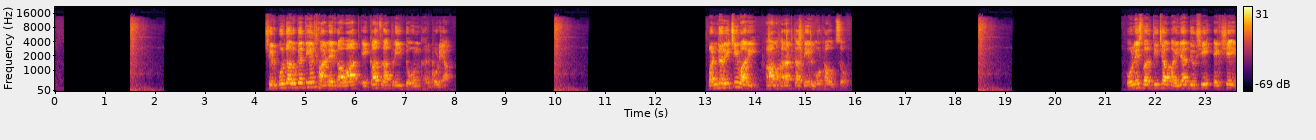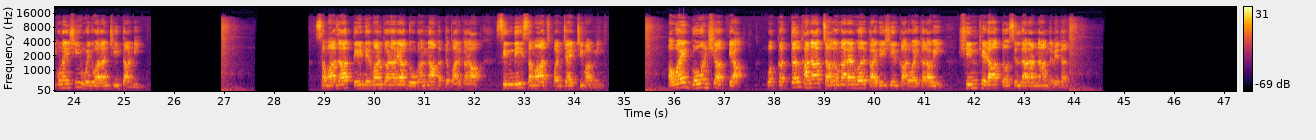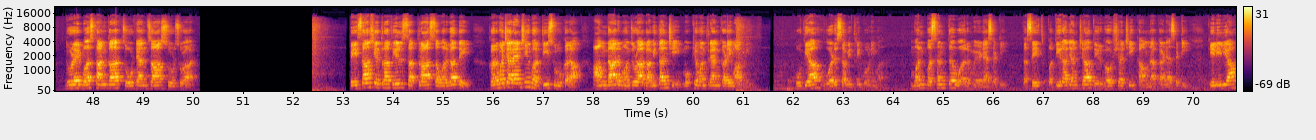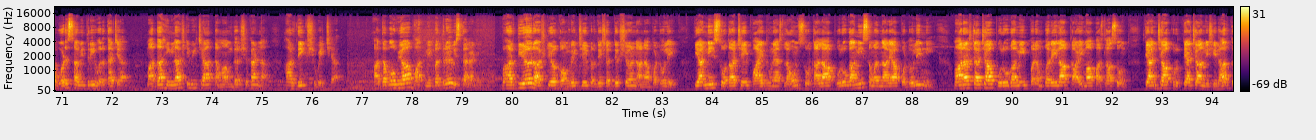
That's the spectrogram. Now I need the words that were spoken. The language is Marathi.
शिरपूर तालुक्यातील थाळनेर गावात एकाच रात्री दोन घरपोड्या पंढरीची वारी हा महाराष्ट्रातील मोठा उत्सव. पोलीस भरतीच्या पहिल्याच दिवशी एकशे एकोणऐंशी उमेदवारांची दांडी. समाजात तेढ निर्माण करणाऱ्या दोघांना हद्दपार करा. सिंधी समाज पंचायतची मागणी. अवैध गोवंश हत्या व कत्तलखाना चालवणाऱ्यांवर कायदेशीर कारवाई करावी शिंदखेडा तहसीलदारांना निवेदन. धुळे बस स्थानकात चोरट्यांचा सुळसुळाट. पेसा क्षेत्रातील सतरा संवर्गातील कर्मचाऱ्यांची भरती सुरू करा आमदार मंजुळा गावितांची मुख्यमंत्र्यांकडे मागणी. उद्या वड सावित्री पौर्णिमा. मनपसंत वर मिळण्यासाठी तसेच पतिराजांच्या दीर्घायुष्याची कामना करण्यासाठी केलेल्या वड सावित्री व्रताच्या माता हिंगलाज टीव्हीच्या तमाम दर्शकांना हार्दिक शुभेच्छा. आता पाहूया बातमीपत्र विस्ताराने. भारतीय राष्ट्रीय काँग्रेसचे प्रदेश अध्यक्ष नाना पटोले यांनी स्वतःचे पाय धुण्यास लावून स्वतःला पुरोगामी समजणाऱ्या पटोलेंनी महाराष्ट्राच्या पुरोगामी परंपरेला काळीमा फासला असून त्यांच्या कृत्याच्या निषेधार्थ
